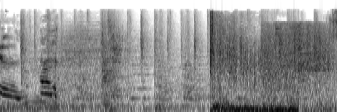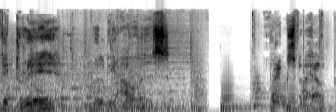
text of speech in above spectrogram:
Oh no! Victory will be ours. Thanks for the help.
